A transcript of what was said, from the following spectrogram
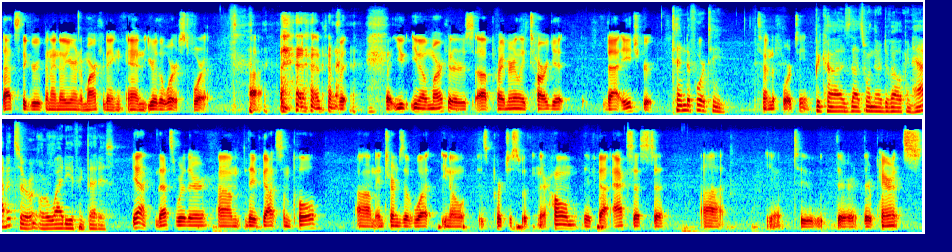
That's the group, and I know you're into marketing, and you're the worst for it. Uh, but but you you know marketers uh, primarily target that age group, 10 to 14. 10 to 14. Because that's when they're developing habits, or, or why do you think that is? Yeah, that's where they're um, they've got some pull um, in terms of what you know is purchased within their home. They've got access to uh, you know to their their parents.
